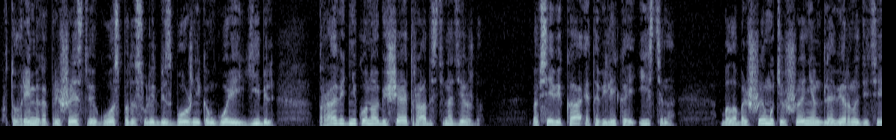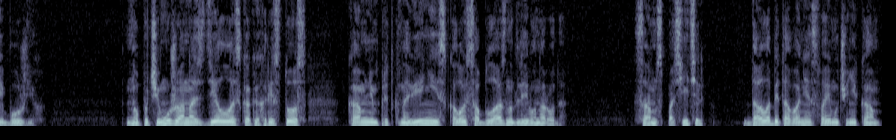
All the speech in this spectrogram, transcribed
В то время как пришествие Господа сулит безбожникам горе и гибель, Праведнику оно обещает радость и надежду. Во все века эта великая истина была большим утешением для верных детей Божьих. Но почему же она сделалась, как и Христос, камнем преткновения и скалой соблазна для его народа? Сам Спаситель дал обетование своим ученикам,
